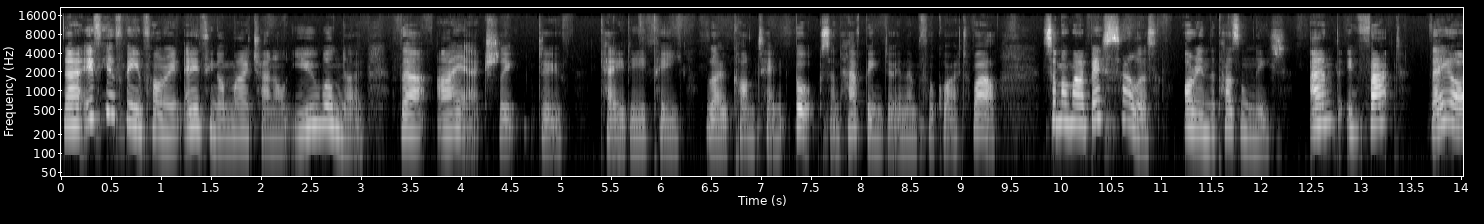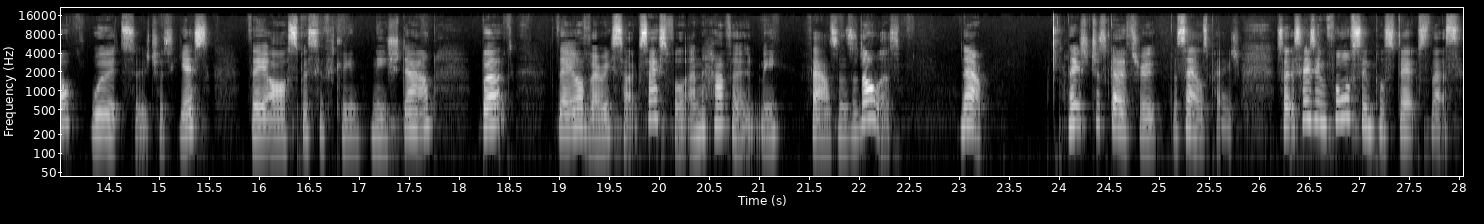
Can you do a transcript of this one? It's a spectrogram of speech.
Now if you've been following anything on my channel you will know that I actually do KDP low content books and have been doing them for quite a while. Some of my best sellers are in the puzzle niche and in fact they are word searches. Yes they are specifically niche down but they are very successful and have earned me thousands of dollars. Now, let's just go through the sales page. So it says in four simple steps, that's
